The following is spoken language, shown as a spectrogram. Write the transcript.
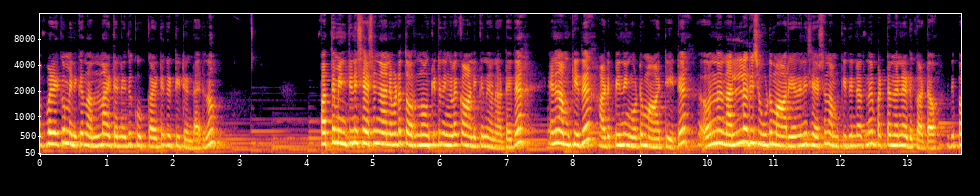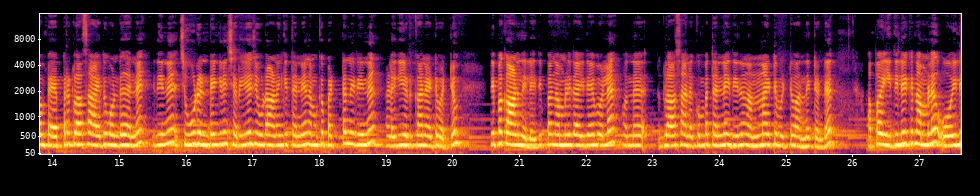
അപ്പോഴേക്കും എനിക്ക് നന്നായിട്ട് തന്നെ ഇത് കുക്കായിട്ട് കിട്ടിയിട്ടുണ്ടായിരുന്നു. പത്ത് മിനിറ്റിന് ശേഷം ഞാനിവിടെ തുറന്നു നോക്കിയിട്ട് നിങ്ങളെ കാണിക്കുന്നതാണ് കേട്ടോ ഇത്. ഇനി നമുക്കിത് അടുപ്പിൽ നിന്ന് ഇങ്ങോട്ട് മാറ്റിയിട്ട് ഒന്ന് നല്ലൊരു ചൂട് മാറിയതിന് ശേഷം നമുക്ക് ഇതിന്റെ അകത്ത് പെട്ടെന്ന് തന്നെ എടുക്കാം കേട്ടോ. ഇതിപ്പം പേപ്പർ ഗ്ലാസ് ആയതുകൊണ്ട് തന്നെ ഇതിന് ചൂടുണ്ടെങ്കിലും ചെറിയ ചൂടാണെങ്കിൽ തന്നെ നമുക്ക് പെട്ടെന്ന് ഇതിന് ഇളകിയെടുക്കാനായിട്ട് പറ്റും. ഇതിപ്പോൾ കാണുന്നില്ലേ? ഇതിപ്പോൾ നമ്മളിത് ഇതേപോലെ ഒന്ന് ഗ്ലാസ് അനക്കുമ്പോൾ തന്നെ ഇതിന് നന്നായിട്ട് വിട്ട് വന്നിട്ടുണ്ട്. അപ്പോൾ ഇതിലേക്ക് നമ്മൾ ഓയിൽ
